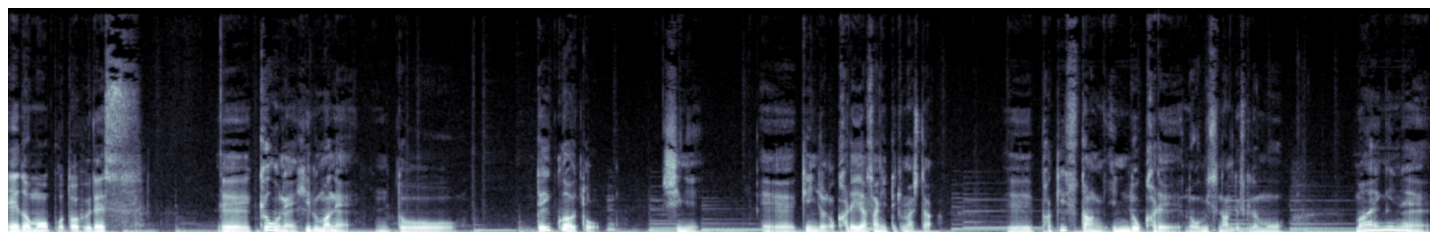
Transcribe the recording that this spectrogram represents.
えー、どうもポトフです、えー、今日ね昼間ねうんとテイクアウトしに、えー、近所のカレー屋さんに行ってきました、えパキスタンインドカレーのお店なんですけども前にね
